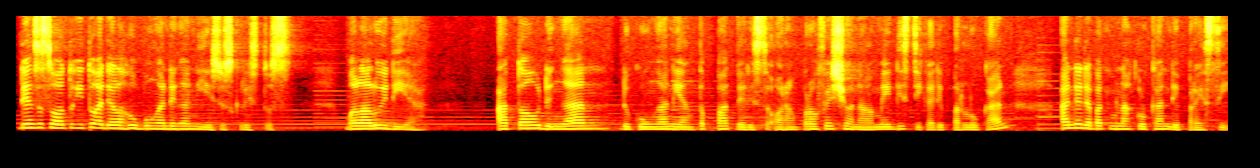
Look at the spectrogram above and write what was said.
Dan sesuatu itu adalah hubungan dengan Yesus Kristus. Melalui dia, atau dengan dukungan yang tepat dari seorang profesional medis jika diperlukan, Anda dapat menaklukkan depresi.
